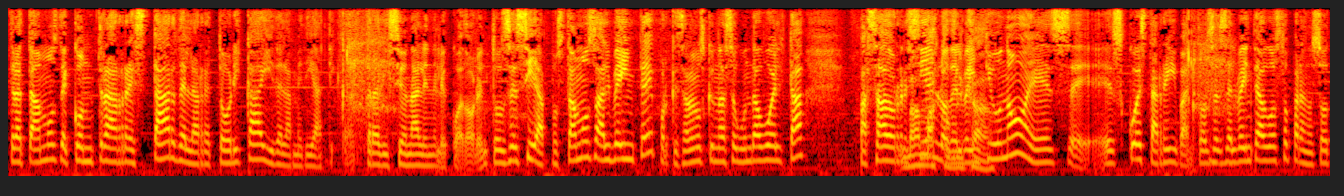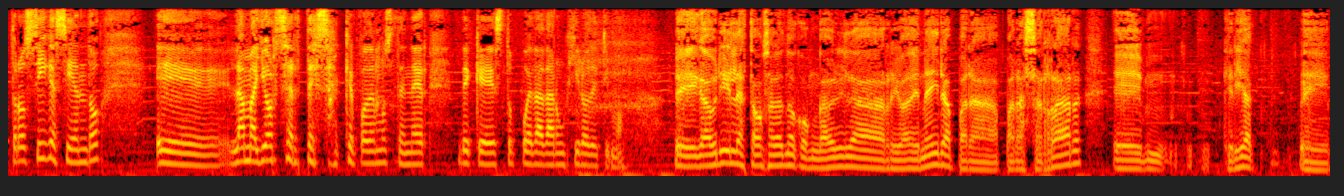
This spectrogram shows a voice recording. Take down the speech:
tratamos de contrarrestar de la retórica y de la mediática tradicional en el Ecuador. Entonces sí, apostamos al 20 porque sabemos que una segunda vuelta pasado recién lo del complicado. 21 es eh, es cuesta arriba. Entonces el 20 de agosto para nosotros sigue siendo eh, la mayor certeza que podemos tener de que esto pueda dar un giro de timón. Eh, Gabriela, estamos hablando con Gabriela Rivadeneira para, para cerrar. Eh, quería eh,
